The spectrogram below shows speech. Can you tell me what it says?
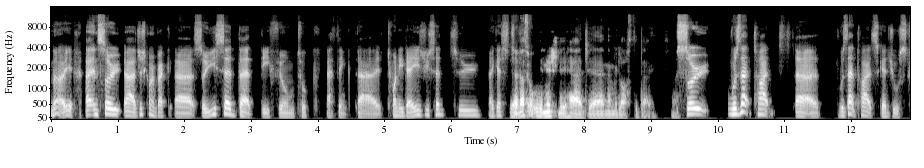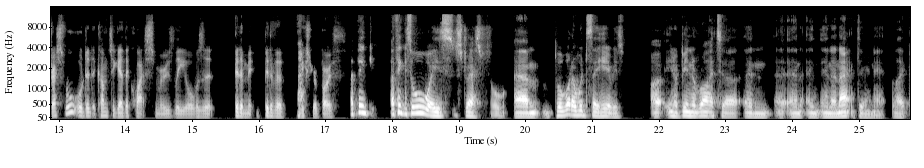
No, yeah, and so uh, just going back, uh, so you said that the film took, I think, uh, twenty days. You said to, I guess, yeah, that's film? what we initially had, yeah, and then we lost a day. So, so was that tight? Uh, was that tight schedule stressful, or did it come together quite smoothly, or was it bit of bit of a mixture of both? I think I think it's always stressful. Um, but what I would say here is, uh, you know, being a writer and, and and and an actor in it, like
